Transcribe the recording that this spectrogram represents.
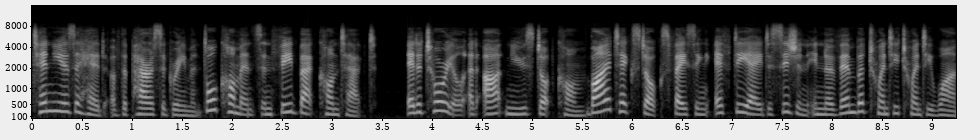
10 years ahead of the Paris Agreement. For comments and feedback contact editorial at rttnews.com. Biotech stocks facing FDA decision in November 2021.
